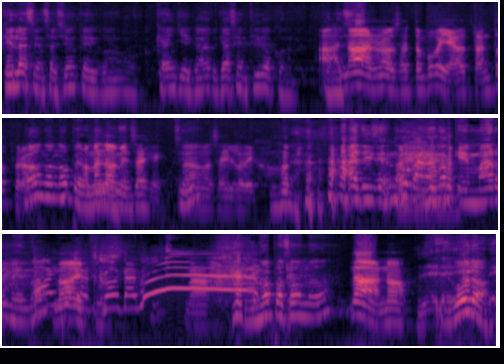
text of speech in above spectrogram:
qué es la sensación que, que han llegado, que has sentido con Ah, no, no, o sea, tampoco he llegado tanto, pero No, no, no, pero ha mandado digo- mensaje, ¿Sí? nada más ahí lo dejo. Dice, no, para no quemarme, ¿no? no, pues, ¿Y ¿No ha pasado nada? no, no. ¿Seguro? Sí,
